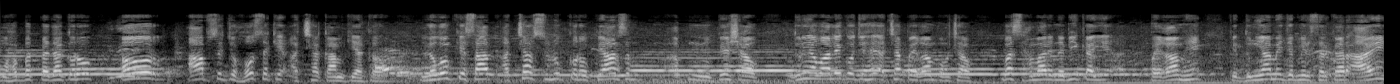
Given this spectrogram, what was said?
मोहब्बत पैदा करो और आपसे जो हो सके अच्छा काम किया करो। लोगों के साथ अच्छा सलूक करो प्यार से पेश आओ। दुनिया वाले को जो है अच्छा पैगाम पहुंचाओ। बस हमारे नबी का ये पैगाम है कि दुनिया में जब मेरी सरकार आए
